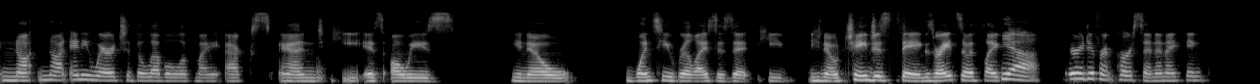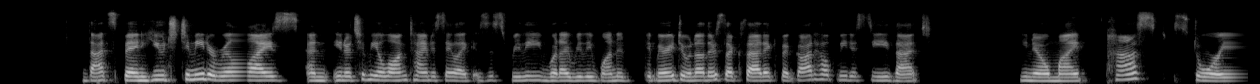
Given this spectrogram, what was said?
not not anywhere to the level of my ex and he is always you know once he realizes it he you know changes things right? So it's like yeah. very different person and i think that's been huge to me to realize and you know it took me a long time to say like is this really what i really want to get married to another sex addict? But god helped me to see that you know my past story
